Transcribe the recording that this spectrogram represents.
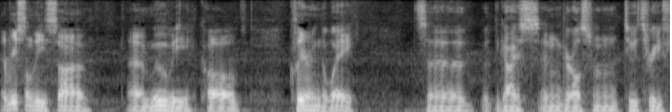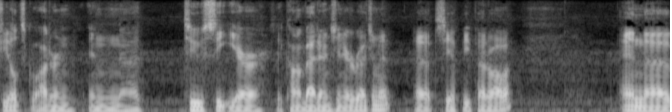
I recently saw a movie called Clearing the Way. It's uh, the guys and girls from 2 3 Field Squadron in uh, 2 CER, the Combat Engineer Regiment at CFB Petawawa. And uh,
